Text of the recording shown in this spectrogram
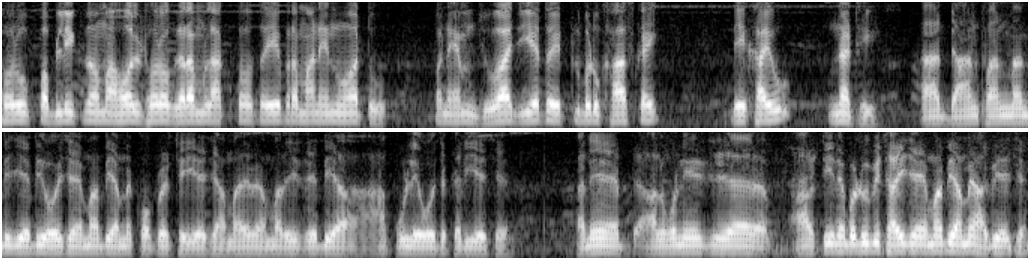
થોડું પબ્લિકનો માહોલ થોડો ગરમ લાગતો હતો એ પ્રમાણેનું હતું. પણ એમ જોવા જઈએ તો એટલું બધું ખાસ કંઈ દેખાયું નથી. આ ડાન ફાનમાં બી જે બી હોય છે એમાં બી અમે કોપરેટ થઈએ છીએ. અમારે અમારી રીતે બી આપવું લેવો જે કરીએ છીએ. અને આ લોકોની જે આરટી ને બધું બી થાય છે એમાં બી અમે આવીએ છીએ.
